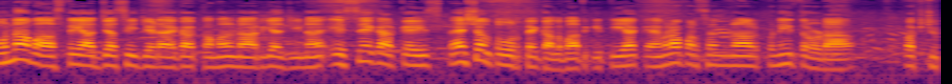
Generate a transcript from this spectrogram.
ਉਹਨਾਂ ਵਾਸਤੇ ਅੱਜ ਅਸੀਂ ਜਿਹੜਾ ਹੈਗਾ ਕਮਲ ਨਾਰੀਆ ਜੀ ਨਾਲ ਇਸੇ ਕਰਕੇ ਸਪੈਸ਼ਲ ਤੌਰ ਤੇ ਗੱਲਬਾਤ ਕੀਤੀ ਹੈ। ਕੈਮਰਾ ਪਰਸਨ ਨਾਲ ਪਨੀਤ ਅਰੋੜਾ, ਪਖਚੂ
